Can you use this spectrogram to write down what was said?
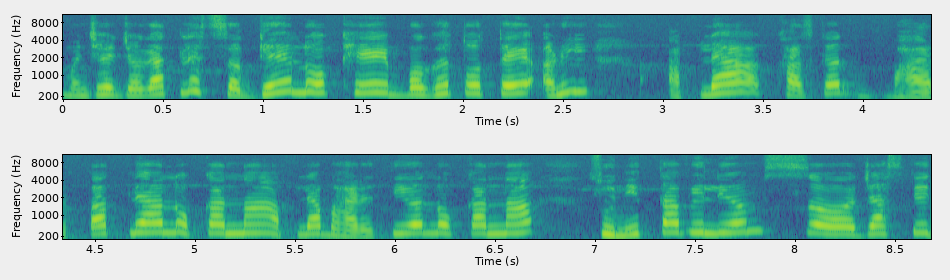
म्हणजे जगातले सगळे लोक हे बघत होते आणि आपल्या खासकर भारतातल्या लोकांना आपल्या भारतीय लोकांना सुनीता विलियम्स अ, जास्तीत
